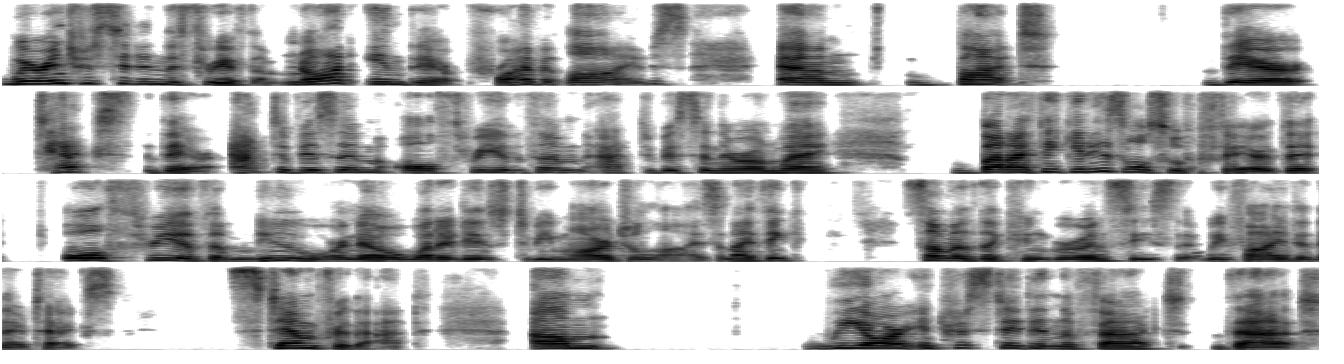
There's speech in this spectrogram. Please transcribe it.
we're interested in the three of them, not in their private lives, um, but their texts, their activism. All three of them activists in their own way but I think it is also fair that all three of them knew or know what it is to be marginalized. And I think some of the congruencies that we find in their texts stem for that. Um, we are interested in the fact that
